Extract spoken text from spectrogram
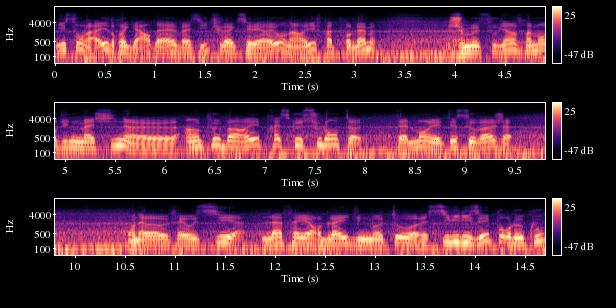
Ils sont là, ils te regardent. Eh, Vas-y, tu vas accélérer, on arrive, pas de problème. Je me souviens vraiment d'une machine euh, un peu barrée, presque saoulante, tellement elle était sauvage. On a fait aussi la Fireblade, une moto euh, civilisée pour le coup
